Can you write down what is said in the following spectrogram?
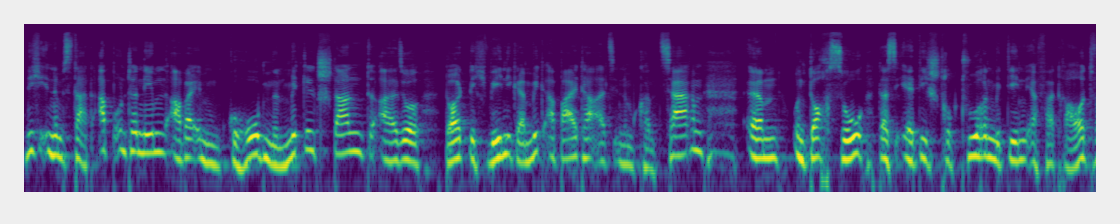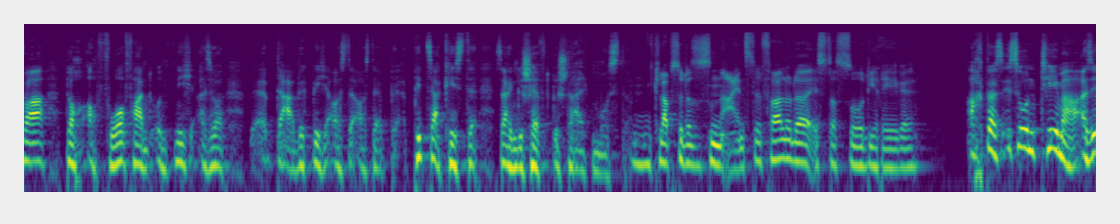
Nicht in einem Start-up-Unternehmen, aber im gehobenen Mittelstand, also deutlich weniger Mitarbeiter als in einem Konzern ähm, und doch so, dass er die Strukturen, mit denen er vertraut war, doch auch vorfand und nicht also äh, da wirklich aus der, aus der Pizzakiste sein Geschäft gestalten musste. Glaubst du, das ist ein Einzelfall oder ist das so die Regel? Ach, das ist so ein Thema. Also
